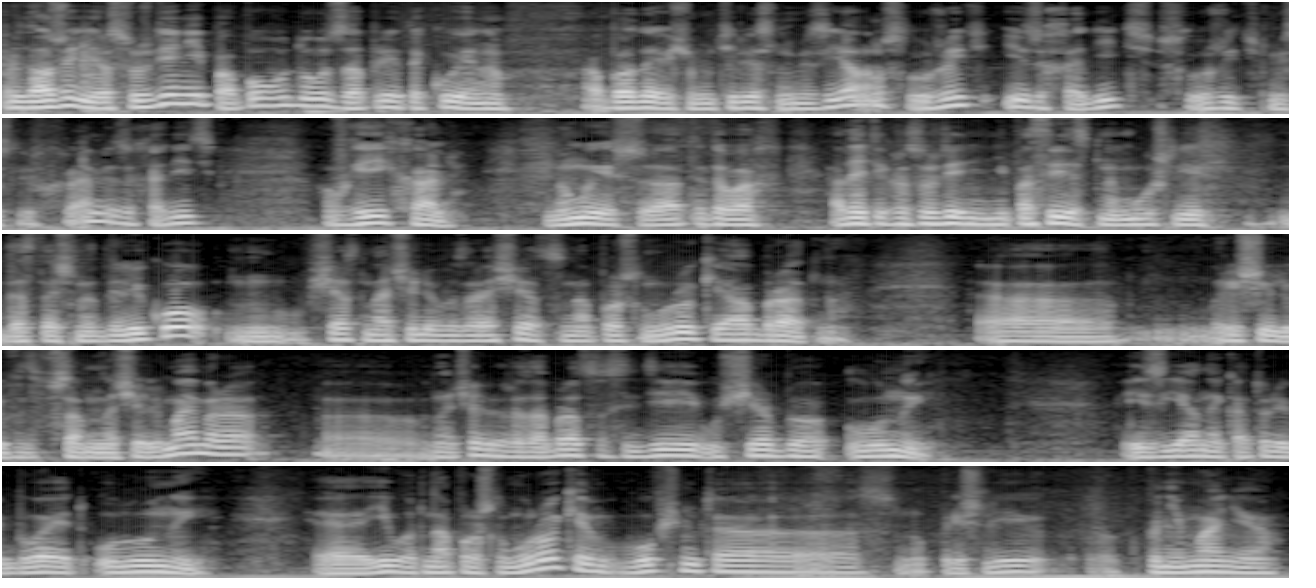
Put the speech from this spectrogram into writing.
Продолжение рассуждений по поводу запрета коину, обладающим телесным изъяном, служить и заходить, служить в смысле в храме, заходить в гейхаль. Но мы от, этого, от этих рассуждений непосредственно мы ушли достаточно далеко. Сейчас начали возвращаться на прошлом уроке обратно. Э, решили в самом начале Маймера э, вначале разобраться с идеей ущерба Луны, изъяны, которые бывают у Луны – и вот на прошлом уроке, в общем-то, ну, пришли к пониманию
